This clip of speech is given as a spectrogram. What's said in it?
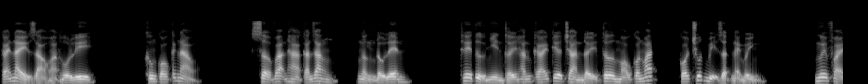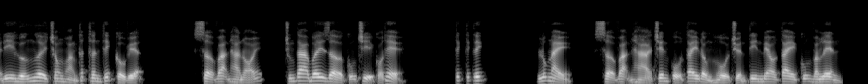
Cái này rào hoạt hồ ly, không có cách nào. Sợ vạn hà cắn răng, ngẩng đầu lên. Thê tử nhìn thấy hắn cái kia tràn đầy tơ máu con mắt, có chút bị giật này mình. Ngươi phải đi hướng ngươi trong hoàng thất thân thích cầu viện. Sợ vạn hà nói, chúng ta bây giờ cũng chỉ có thể. Tích tích tích. Lúc này sợ vạn hà trên cổ tay đồng hồ truyền tin đeo tay cũng văng lên.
